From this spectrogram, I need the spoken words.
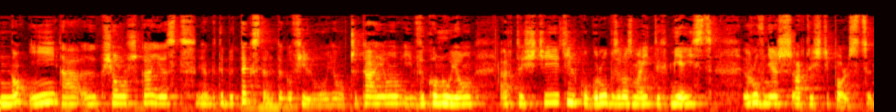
No i ta y, książka jest jak gdyby tekstem tego filmu. Ją czytają i wykonują artyści kilku grup z rozmaitych miejsc, również artyści polscy.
